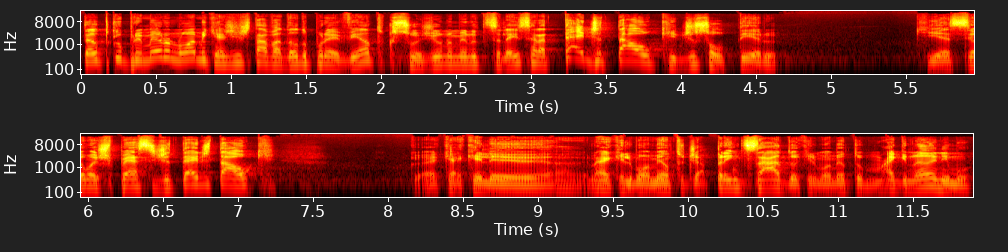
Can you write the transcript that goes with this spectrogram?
Tanto que o primeiro nome que a gente estava dando pro evento, que surgiu no Minuto Silêncio, era TED Talk de solteiro. Que ia ser uma espécie de TED Talk. Que é aquele, né, aquele momento de aprendizado, aquele momento magnânimo,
